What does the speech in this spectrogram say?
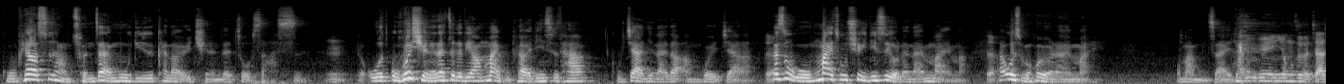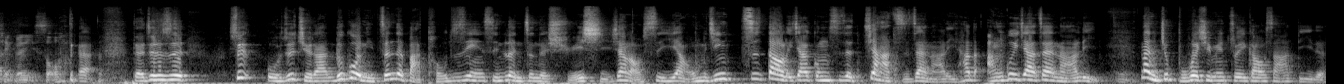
股票市场存在的目的，就是看到有一群人在做傻事。嗯，我我会选择在这个地方卖股票，一定是它股价已经来到昂贵价了。但是我卖出去，一定是有人来买嘛。那为什么会有人来买？我蛮不在意的。他愿意用这个价钱跟你收。对啊，对，这就是。所以我就觉得啊，如果你真的把投资这件事情认真的学习，像老师一样，我们已经知道了一家公司的价值在哪里，它的昂贵价在哪里，嗯，那你就不会去那边追高杀低的。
